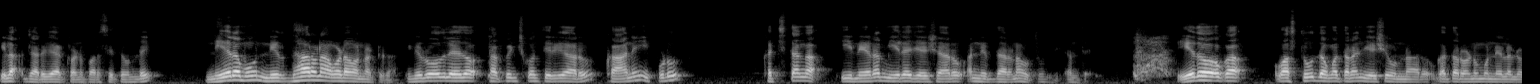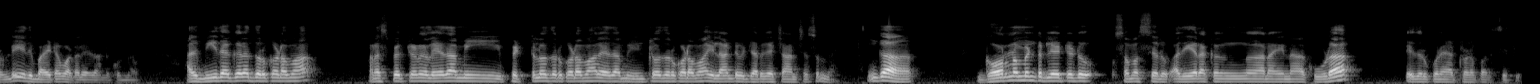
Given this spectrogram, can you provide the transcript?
ఇలా జరిగేటువంటి పరిస్థితి ఉంది. నేరము నిర్ధారణ అవ్వడం అన్నట్టుగా ఇన్ని రోజులు ఏదో తప్పించుకొని తిరిగారు కానీ ఇప్పుడు ఖచ్చితంగా ఈ నేరం మీరే చేశారు అని నిర్ధారణ అవుతుంది అంతే. ఏదో ఒక వస్తువు దొంగతనం చేసి ఉన్నారు. గత రెండు మూడు నెలల నుండి ఇది బయట పడలేదు అనుకుందాం. అది మీ దగ్గర దొరకడమా? అన్ఎక్స్పెక్టెడ్గా లేదా మీ పెట్టెలో దొరకడమా? లేదా మీ ఇంట్లో దొరకడమా? ఇలాంటివి జరిగే ఛాన్సెస్ ఉన్నాయి. ఇంకా గవర్నమెంట్ రిలేటెడ్ సమస్యలు అది ఏ రకంగానైనా కూడా ఎదుర్కొనేటువంటి పరిస్థితి.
